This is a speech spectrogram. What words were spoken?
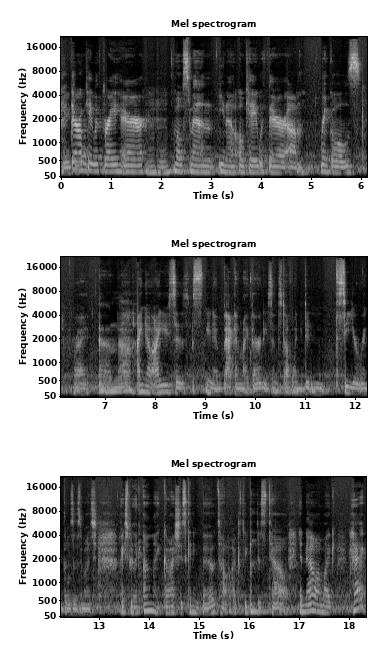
They They're do. okay with gray hair. Most men, you know, okay with their um, wrinkles. Right. And uh, I know. I used to, you know, back in my 30s and stuff, when you didn't see your wrinkles as much, I used to be like, oh my gosh, she's getting Botox. You can just tell. And now I'm like, heck,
